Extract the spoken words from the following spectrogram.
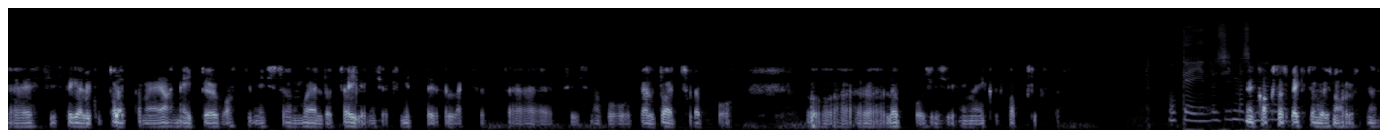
ehk siis tegelikult toetame jah, neid töökohti, mis on mõeldud säilimiseks, mitte selleks, et, siis nagu peale toetuse lõppu, lõppu siis inimene ikkagi vabaks lasta okei okay,, no siis ma saan Need kaks aru... aspekti on üsna olulised, jah.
